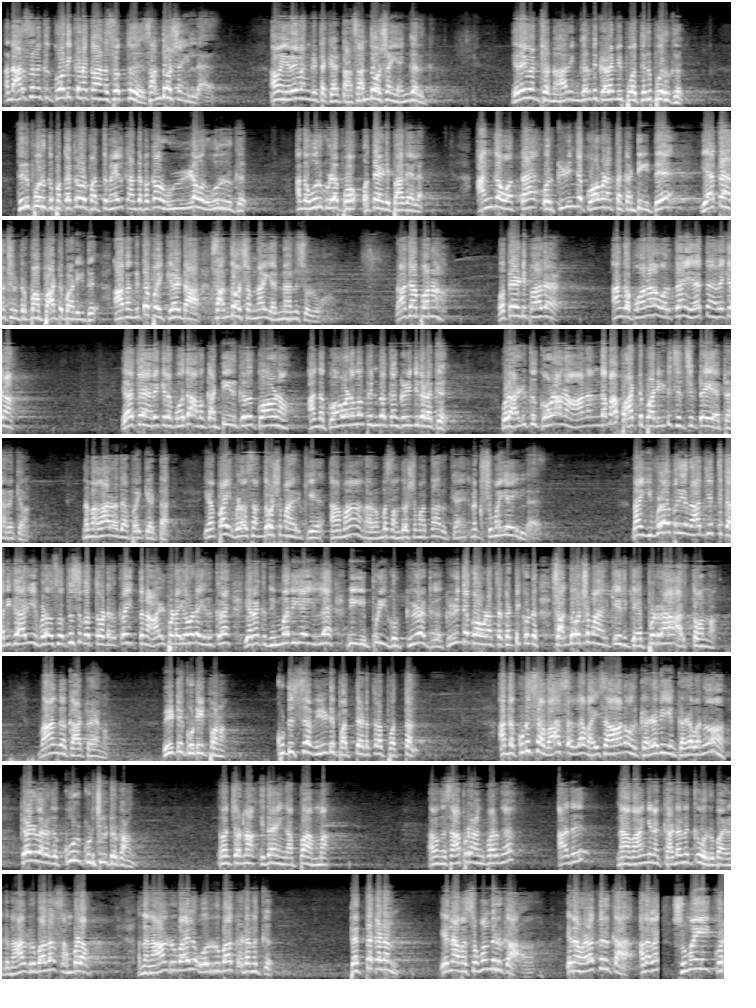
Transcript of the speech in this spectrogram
அந்த அரசனுக்கு கோடிக்கணக்கான சொத்து சந்தோஷம் இல்ல. அவன் இறைவன் கிட்ட கேட்டான் சந்தோஷம் எங்க இருக்கு? இறைவன் சொன்னார் இங்க இருந்து கிளம்பி போ திருப்பூருக்கு. திருப்பூருக்கு பக்கத்துல ஒரு பத்து மைலுக்கு அந்த பக்கம் உள்ள ஒரு ஊர் இருக்கு. அந்த ஊருக்குள்ள போ ஒத்தையடி பாதையில. அங்க ஒத்த ஒரு கிழிஞ்ச கோவணத்தை கட்டிக்கிட்டு ஏத்த அரைச்சுக்கிட்டு இருப்பான் பாட்டு பாடிக்கிட்டு. அவங்கிட்ட போய் கேட்டா சந்தோஷம்னா என்னன்னு சொல்லுவான். ராஜா போனா ஒத்தையடி பாதை. அங்க போனா ஒருத்தன் ஏத்த அரைக்கிறான். ஏற்றம் இறைக்கிற போது அவன் கட்டி இருக்கிறது கோவணம். அந்த கோவணமும் பின்பக்கம் கிழிஞ்சு கிடக்கு. ஒரு அழுக்கு கோணம் ஆனந்தமா பாட்டு பாடிக்கிட்டு சிரிச்சுக்கிட்டே ஏற்றம் இறைக்கிறான். இந்த மகாராஜா போய் கேட்டார் ஏப்பா இவ்வளவு சந்தோஷமா இருக்கியே? ஆமா நான் ரொம்ப சந்தோஷமா தான் இருக்கேன். எனக்கு சுமையே இல்லை. நான் இவ்வளவு பெரிய ராஜ்யத்துக்கு அதிகாரி இவ்வளவு சொத்து சுகத்தோட இருக்கிறேன். இத்தனை ஆழ்படையோட இருக்கிறேன். எனக்கு நிம்மதியே இல்லை. நீ இப்படி ஒரு கிழிஞ்ச கோவணத்தை கட்டிக்கொண்டு சந்தோஷமா இருக்கே இதுக்கு எப்படிடா அர்த்தம்னா? வாங்க காட்டுறேன்னு வீட்டுக்கு கூட்டிட்டு போனான். குடிசை வீடு பத்து இடத்துல பொத்தல். அந்த குடிசை வாசல்ல வயசான ஒரு கிழவியும் கிழவனும் கேழ்வரகு கூழ் குடிச்சுக்கிட்டு இருக்காங்க. இவன் சொன்னான் இதான் எங்க அப்பா அம்மா. அவங்க சாப்பிடுறாங்க பாருங்க. அது நான் வாங்கின கடனுக்கு ஒரு ரூபாய். எனக்கு நாலு ரூபாய் தான் சம்பளம். அந்த நாலு ரூபாயில ஒரு ரூபாய் கடனுக்கு. பெத்த கடன். என்ன அவ சுமந்திருக்கா? என்ன வளர்த்திருக்கா? அதெல்லாம் சுமையை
